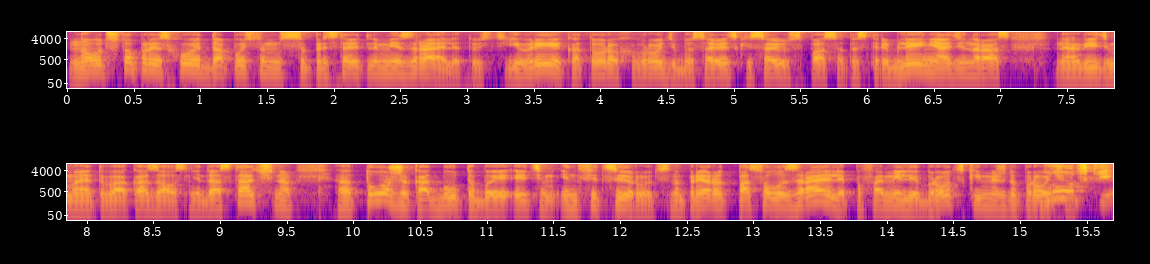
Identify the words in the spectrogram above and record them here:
но вот что происходит, допустим, с представителями Израиля, то есть евреи, которых вроде бы Советский Союз спас от истребления один раз, э, видимо, этого оказалось недостаточно, э, тоже как будто бы этим инфицируются. Например, вот посол Израиля по фамилии Бродский, между прочим. Бродский,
